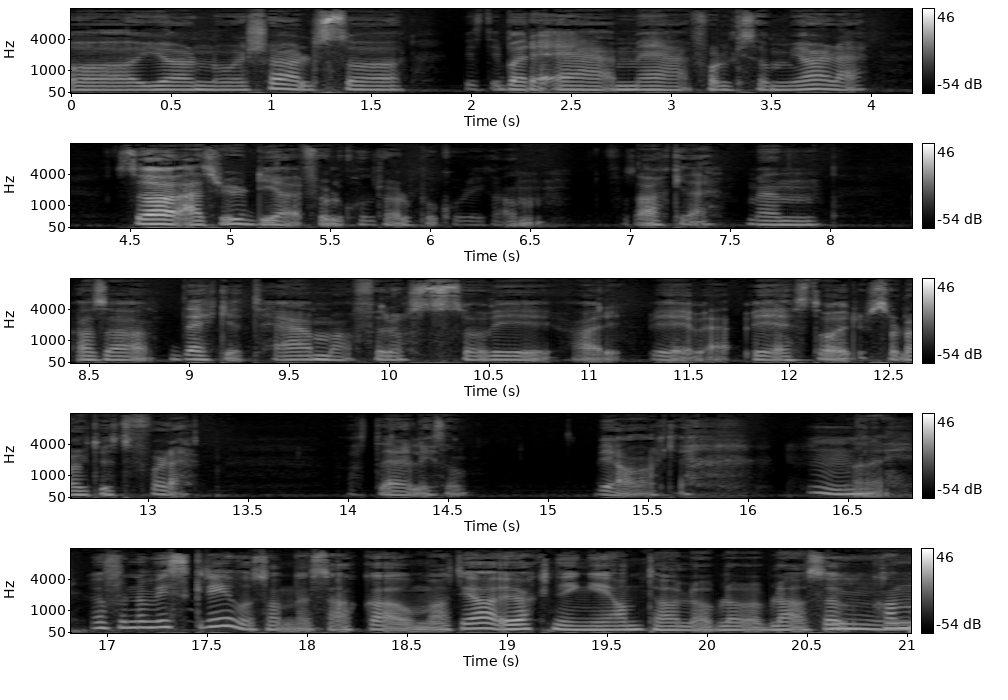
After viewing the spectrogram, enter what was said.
å gjøre noe sjøl, så hvis de bare er med folk som gjør det, så jeg tror de har full kontroll på hvor de kan få tak i det. Men altså, det er ikke et tema for oss, så vi, har, vi, vi står så langt utenfor det at det er liksom Vi aner ikke. Mm. Nei. Ja, for når vi skriver sånne saker om at ja, økning i antall og bla, bla, bla, så Mm. kan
